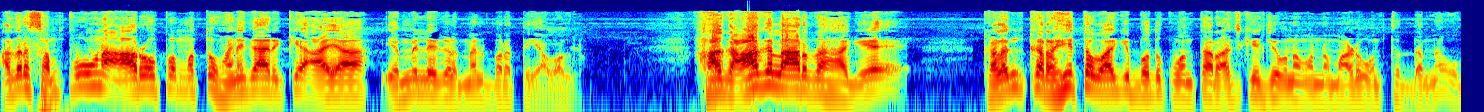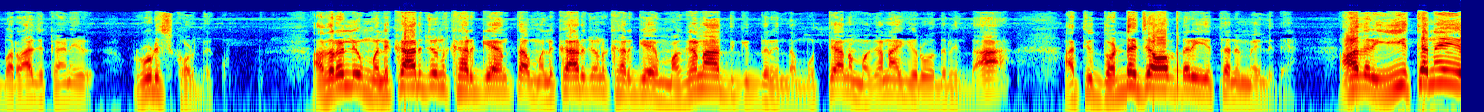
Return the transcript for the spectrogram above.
ಅದರ ಸಂಪೂರ್ಣ ಆರೋಪ ಮತ್ತು ಹೊಣೆಗಾರಿಕೆ ಆಯಾ ಎಂ ಎಲ್ ಎಗಳ ಮೇಲೆ ಬರುತ್ತೆ ಯಾವಾಗಲೂ. ಹಾಗಾಗಲಾರದ ಹಾಗೆ ಕಳಂಕರಹಿತವಾಗಿ ಬದುಕುವಂಥ ರಾಜಕೀಯ ಜೀವನವನ್ನು ಮಾಡುವಂಥದ್ದನ್ನು ಒಬ್ಬ ರಾಜಕಾರಣಿ ರೂಢಿಸ್ಕೊಳ್ಬೇಕು. ಅದರಲ್ಲಿಯೂ ಮಲ್ಲಿಕಾರ್ಜುನ ಖರ್ಗೆ ಅಂತ ಮಲ್ಲಿಕಾರ್ಜುನ ಖರ್ಗೆ ಮಗನಾಗಿದ್ದರಿಂದ, ಮುತ್ಯಾನ ಮಗನಾಗಿರೋದರಿಂದ ಅತಿ ದೊಡ್ಡ ಜವಾಬ್ದಾರಿ ಈತನ ಮೇಲಿದೆ. ಆದರೆ ಈತನೇ ಈ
